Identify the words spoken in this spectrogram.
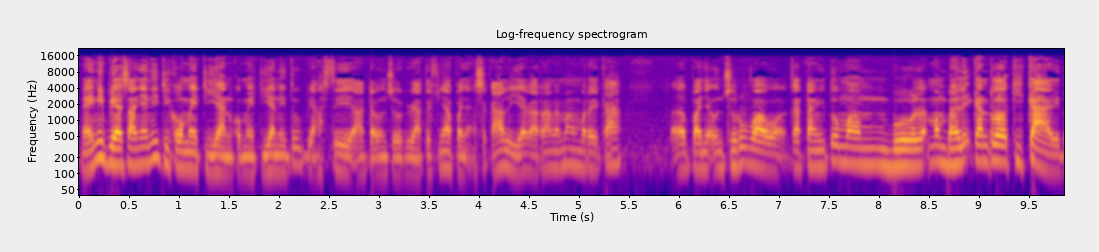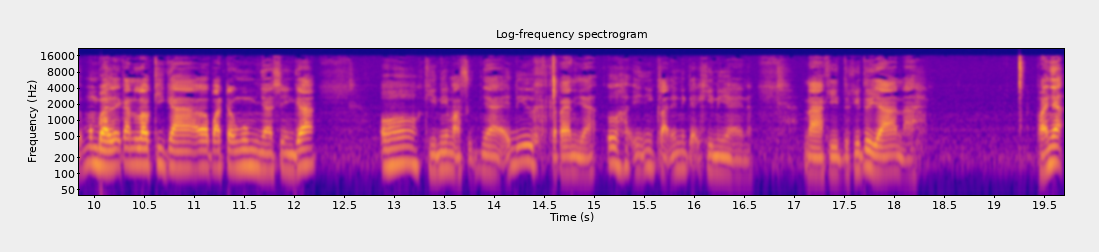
Nah ini biasanya ini di komedian, komedian itu pasti ada unsur kreatifnya banyak sekali ya karena memang mereka e, banyak unsur wow kadang itu membol, membalikkan logika gitu, membalikkan logika e, pada umumnya sehingga oh gini maksudnya ini uh, keren ya, oh ini iklan ini kayak gini ya. Nah gitu gitu ya, nah banyak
